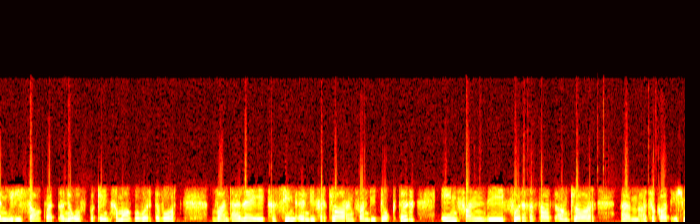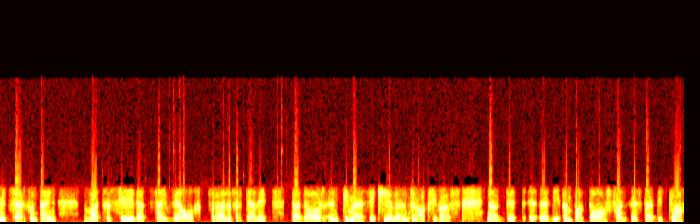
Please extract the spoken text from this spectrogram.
in hierdie saak wat aan die hof bekend gemaak behoort te word want hulle het gesien in die verklaring van die dokter en van die vorige staatsaanklaer ehm um, advokaat Ismet Serfontein wat gesê dat sy wel vir hulle vertel het dat daar intieme seksuele interaksie was. Nou dit uh, die impak daarvan is dat die klag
